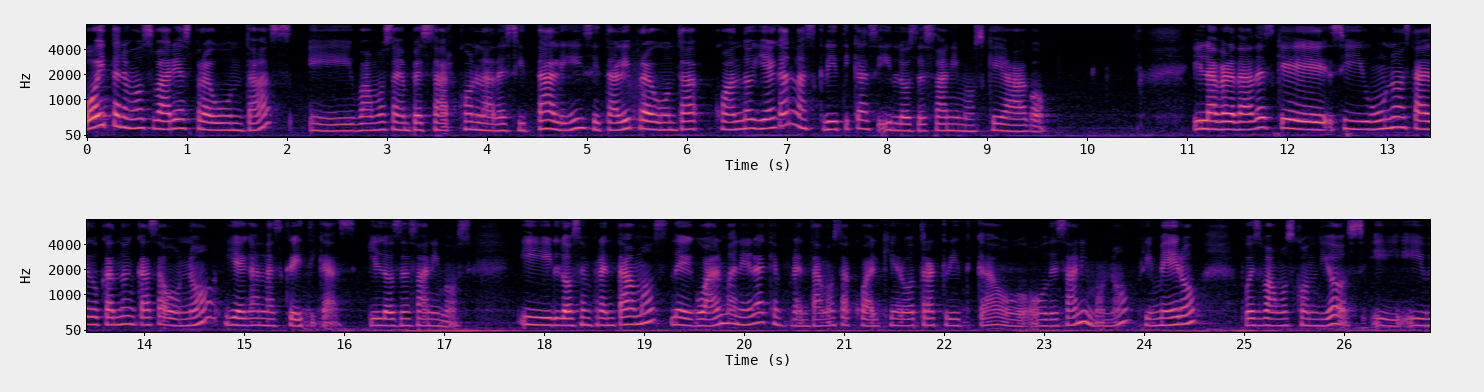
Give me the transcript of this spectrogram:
Hoy tenemos varias preguntas y vamos a empezar con la de Citali. Citali pregunta, ¿cuándo llegan las críticas y los desánimos? ¿Qué hago? Y la verdad es que si uno está educando en casa o no, llegan las críticas y los desánimos. Y los enfrentamos de igual manera que enfrentamos a cualquier otra crítica o, desánimo, ¿no? Primero, pues vamos con Dios y,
